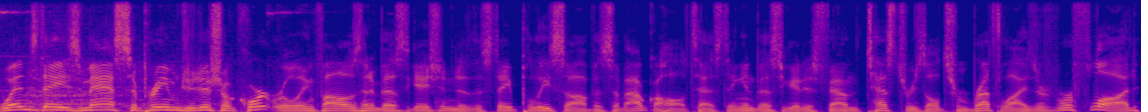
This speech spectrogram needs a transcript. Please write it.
Wednesday's mass Supreme Judicial Court ruling follows an investigation into the state police office of alcohol testing. Investigators found test results from breathalyzers were flawed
